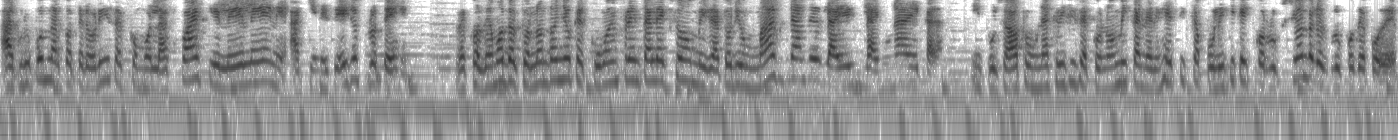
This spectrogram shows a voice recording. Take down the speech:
a grupos narcoterroristas como las FARC y el ELN, a quienes ellos protegen. Recordemos, doctor Londoño, que Cuba enfrenta el éxodo migratorio más grande de la isla en una década, impulsado por una crisis económica, energética, política y corrupción de los grupos de poder.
